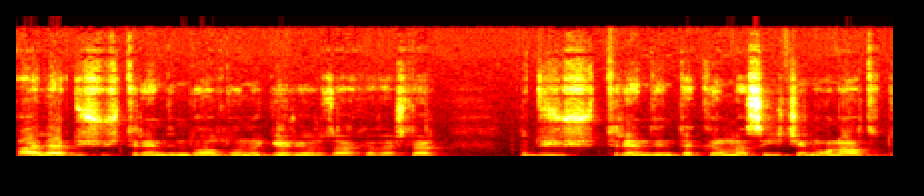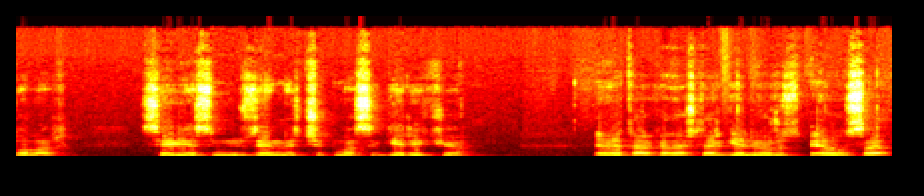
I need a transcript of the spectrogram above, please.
hala düşüş trendinde olduğunu görüyoruz arkadaşlar. Bu düşüş trendinde kırması için 16 dolar seviyesinin üzerine çıkması gerekiyor. Evet arkadaşlar geliyoruz EOS'a.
